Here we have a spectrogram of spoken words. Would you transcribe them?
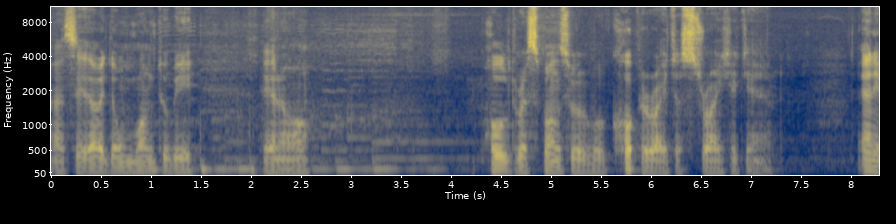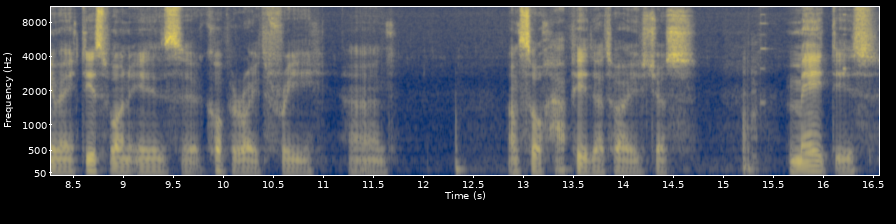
That's it. I don't want to be, you know, hold responsible for copyright a strike again. Anyway, this one is uh, copyright free and I'm so happy that I just made this.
